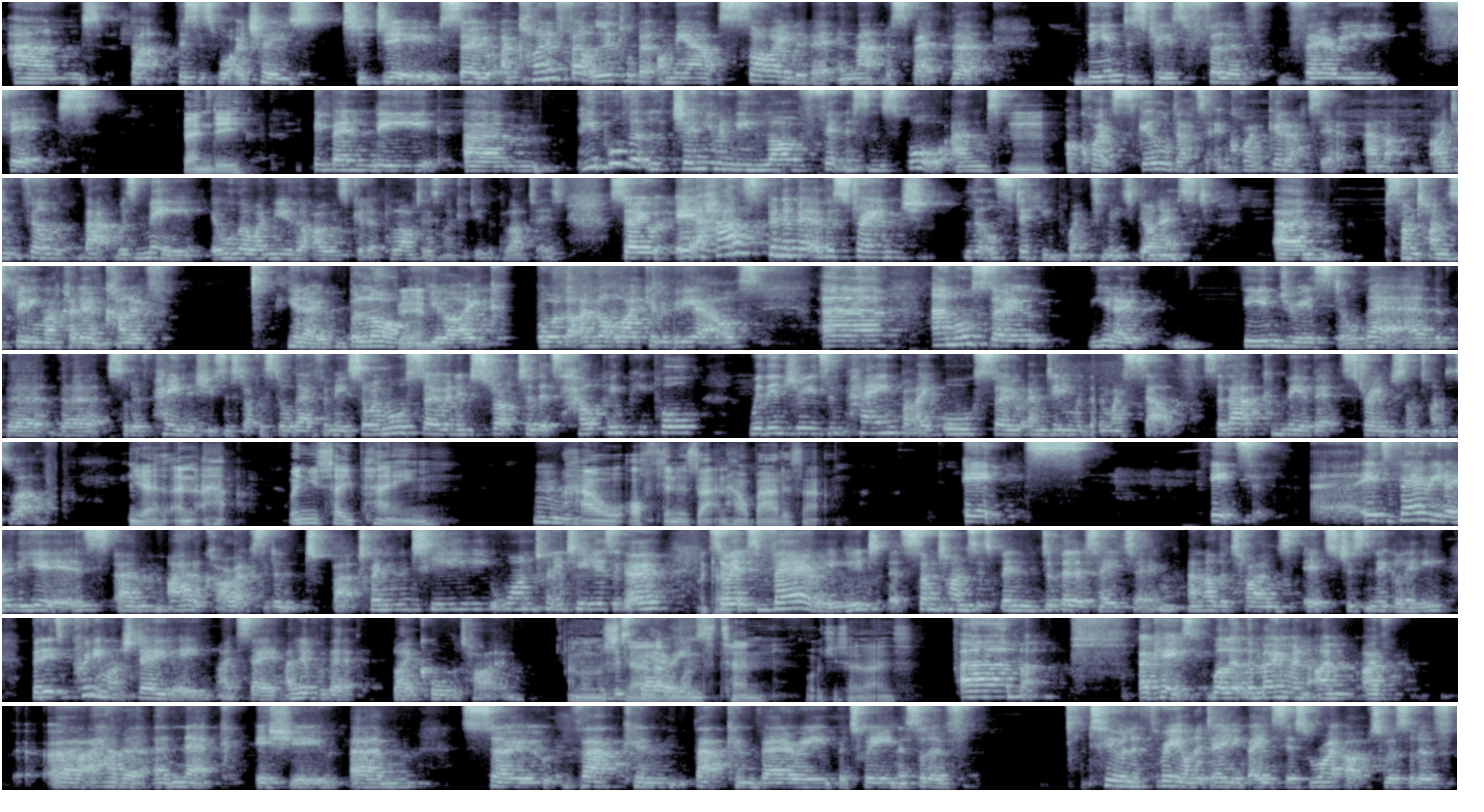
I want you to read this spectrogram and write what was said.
And that this is what I chose to do. So I kind of felt a little bit on the outside of it in that respect that the industry is full of very fit, bendy, bendy um, people that genuinely love fitness and sport and mm. are quite skilled at it and quite good at it. And I, I, didn't feel that that was me, although I knew that I was good at Pilates and I could do the Pilates. So it has been a bit of a strange little sticking point for me, to be honest. Um, sometimes feeling like I don't kind of, you know, belong, if you like, or that I'm not like everybody else. Uh, and also, you know, the injury is still there, the, the, the sort of pain issues and stuff are still there for me. So I'm also an instructor that's helping people with injuries and pain, but I also am dealing with them myself. So that can be a bit strange sometimes as well. Yeah. And ha- when you say pain, mm. how often is that and how bad is that? It's it's uh, it's varied over the years. Um, I had a car accident about 21, 22 years ago. Okay. So it's varied. Sometimes it's been debilitating, and other times it's just niggly, but it's pretty much daily, I'd say. I live with it like all the time. And on a scale like one to 10, what would you say that is? Um, okay. Well, at the moment, I'm, I've, uh, I have a, a neck issue. Um, so that can that can vary between a sort of two and a three on a daily basis, right up to a sort of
